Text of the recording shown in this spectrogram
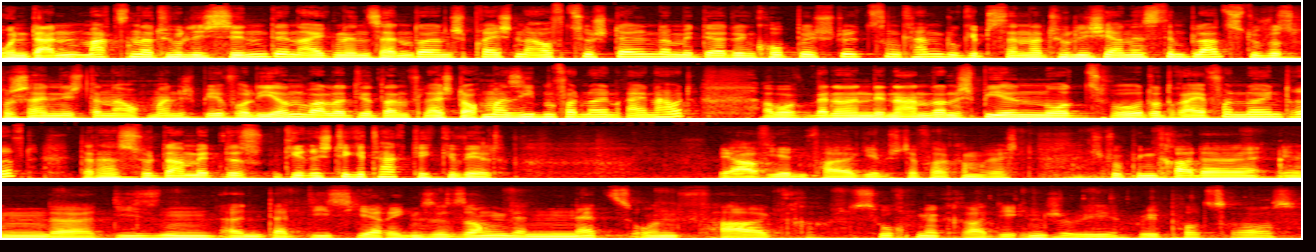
Und dann macht es natürlich Sinn, den eigenen Sender entsprechend aufzustellen, damit er den Korb stützen kann. Du gibst dann natürlich Janis den Platz. Du wirst wahrscheinlich dann auch mal ein Spiel verlieren, weil er dir dann vielleicht doch mal sieben von neun reinhaut. Aber wenn er in den anderen Spielen nur zwei oder drei von neun trifft, dann hast du damit das, die richtige Taktik gewählt. Ja, auf jeden Fall gebe ich dir vollkommen recht. Ich bin gerade in der, diesen, in der diesjährigen Saison der Netz und suche mir gerade die Injury Reports raus.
